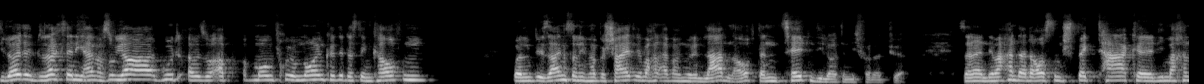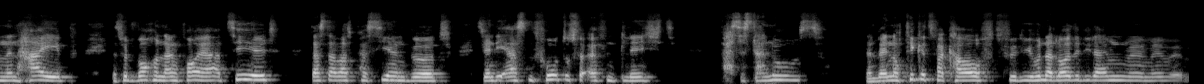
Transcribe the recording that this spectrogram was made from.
die Leute, du sagst ja nicht einfach so, ja, gut, also ab, ab morgen früh um neun könnt ihr das Ding kaufen. Und die sagen es noch nicht mal Bescheid, wir machen einfach nur den Laden auf, dann zelten die Leute nicht vor der Tür. Sondern die machen da draußen ein Spektakel, die machen einen Hype. Das wird wochenlang vorher erzählt, dass da was passieren wird. Es werden die ersten Fotos veröffentlicht. Was ist da los? Dann werden noch Tickets verkauft für die 100 Leute, die da im,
